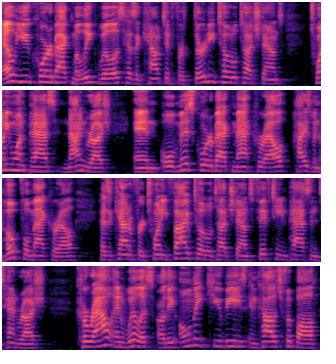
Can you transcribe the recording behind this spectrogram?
LU quarterback Malik Willis has accounted for 30 total touchdowns, 21 pass, 9 rush, and Ole Miss quarterback Matt Corral, Heisman hopeful Matt Corral, has accounted for 25 total touchdowns, 15 pass, and 10 rush. Corral and Willis are the only QBs in college football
